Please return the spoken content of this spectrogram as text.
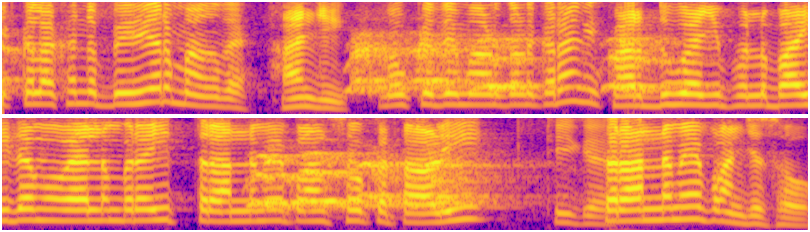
1 ਲੱਖ 90000 ਮੰਗਦਾ। ਹਾਂਜੀ। ਮੌਕੇ ਤੇ ਮਾਨਦਾਨ ਕਰਾਂਗੇ? ਕਰ ਦੂਗਾ ਜੀ ਫੁੱਲ। ਬਾਈ ਦਾ ਮੋਬਾਈਲ ਨੰਬਰ ਹੈ ਜੀ 93541 ਠੀਕ ਹੈ। 93500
